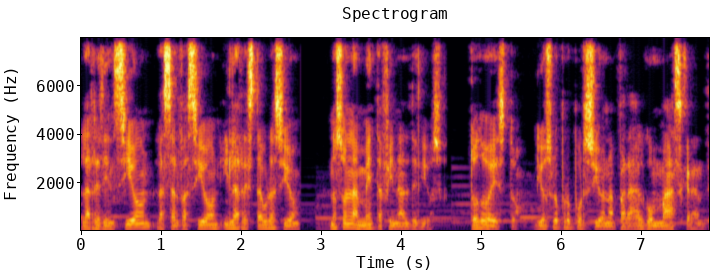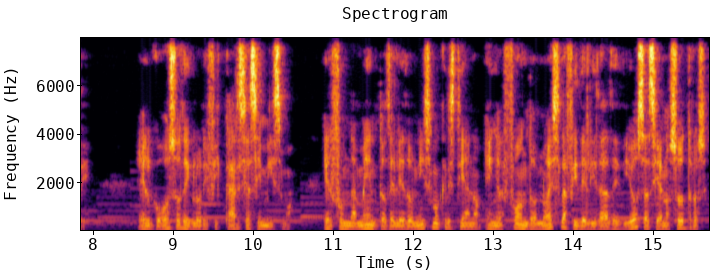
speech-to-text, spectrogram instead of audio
la redención, la salvación y la restauración no son la meta final de Dios. Todo esto Dios lo proporciona para algo más grande, el gozo de glorificarse a sí mismo. El fundamento del hedonismo cristiano en el fondo no es la fidelidad de Dios hacia nosotros,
